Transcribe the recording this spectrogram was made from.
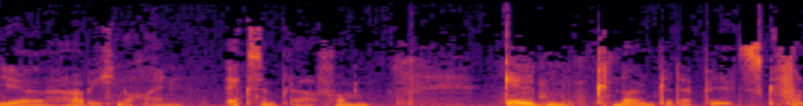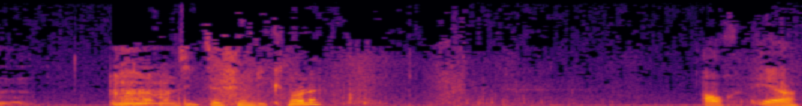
Hier habe ich noch ein Exemplar vom gelben Knollenblätterpilz gefunden. Man sieht sehr schön die Knolle. Auch er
